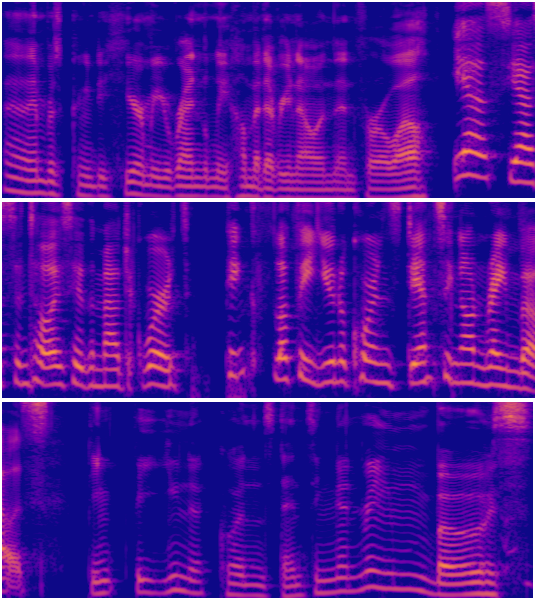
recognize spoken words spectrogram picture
And eh, Ember's going to hear me randomly hum it every now and then for a while. Yes, yes, until I say the magic words. Pink fluffy unicorns dancing on rainbows. Pink fluffy unicorns dancing on rainbows.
